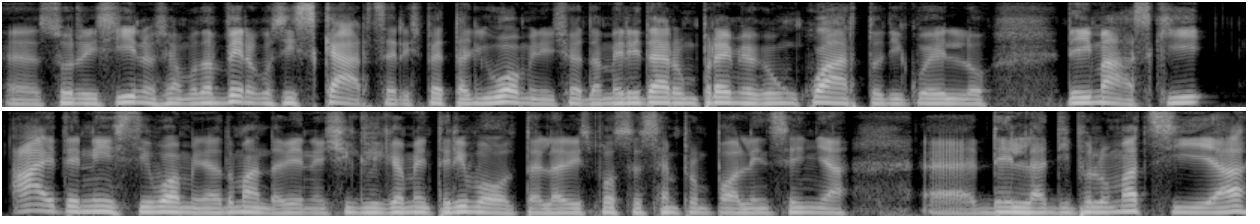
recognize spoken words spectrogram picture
eh, sorrisino, siamo davvero così scarse rispetto agli uomini, cioè da meritare un premio che è un quarto di quello dei maschi. Ai tennisti uomini la domanda viene ciclicamente rivolta e la risposta è sempre un po' all'insegna eh, della diplomazia.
